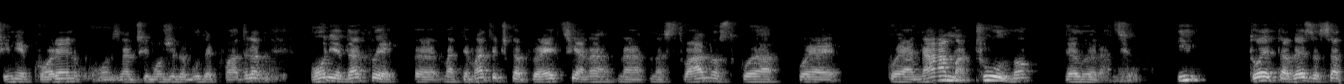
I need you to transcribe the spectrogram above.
čim je koren, on znači može da bude kvadrat, on je dakle e, matematička projekcija na, na, na stvarnost koja, koja, je, koja nama čulno deluje racionalno. I to je ta veza sa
